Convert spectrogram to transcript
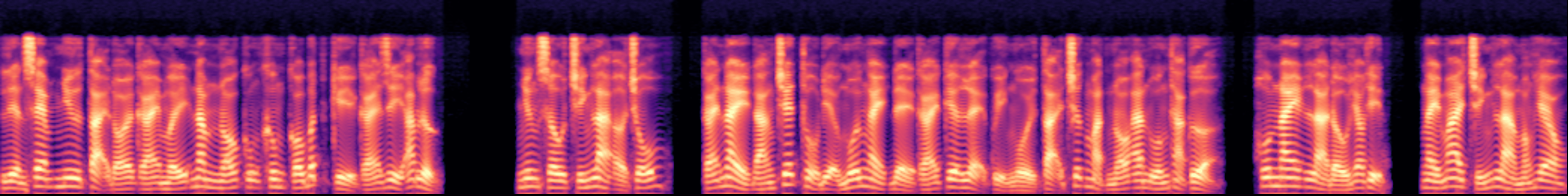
liền xem như tại đói cái mấy năm nó cũng không có bất kỳ cái gì áp lực. Nhưng xấu chính là ở chỗ, cái này đáng chết thổ địa mỗi ngày để cái kia lệ quỷ ngồi tại trước mặt nó ăn uống thả cửa, hôm nay là đầu heo thịt, ngày mai chính là móng heo,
